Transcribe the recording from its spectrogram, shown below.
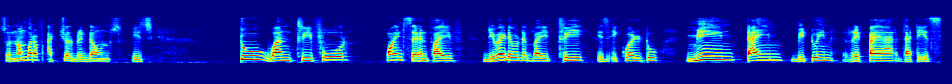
So, number of actual breakdowns is 2134.75 divided by 3 is equal to mean time between repair that is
